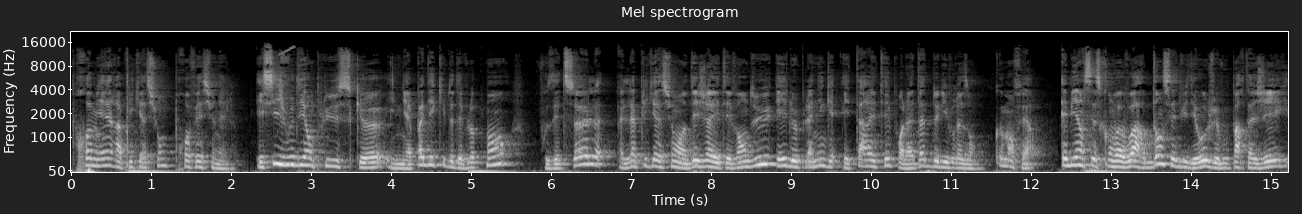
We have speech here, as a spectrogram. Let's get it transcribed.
première application professionnelle? Et si je vous dis en plus qu'il n'y a pas d'équipe de développement, vous êtes seul, l'application a déjà été vendue et le planning est arrêté pour la date de livraison. Comment faire? Eh bien, c'est ce qu'on va voir dans cette vidéo. Je vais vous partager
